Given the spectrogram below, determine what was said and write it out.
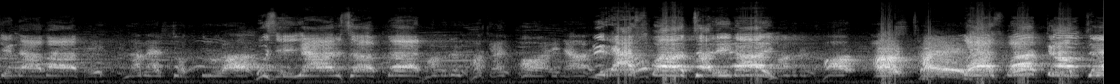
জিন্দাবাদ ইসলামের শত্রুরা হুশিয়ার সাবধান আমাদের হকের ভয় নাই রাজপথ ছাড়ি নাই হক আসছে রাজপথ কাঁপছে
